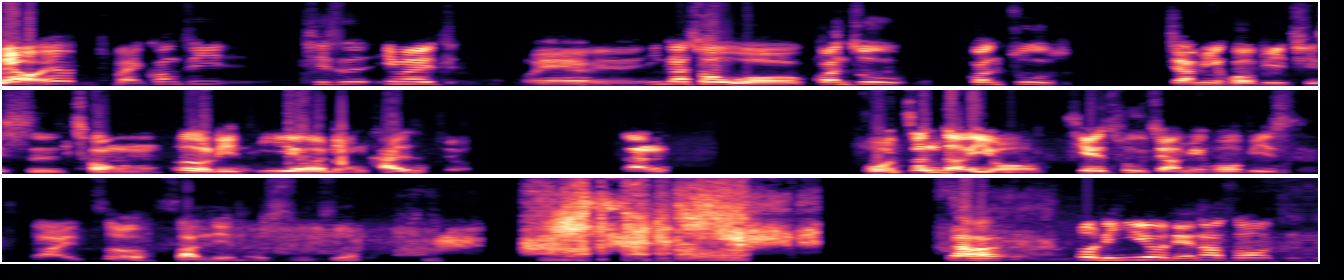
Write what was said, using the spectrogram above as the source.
没有，因为买矿机其实因为我也应该说我关注关注加密货币，其实从二零一二年开始就。但我真的有接触加密货币是在这三年的时间。那二零一二年那时候，其实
